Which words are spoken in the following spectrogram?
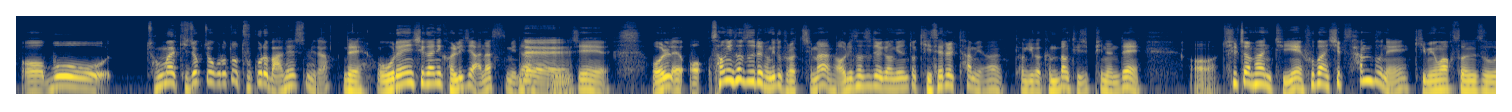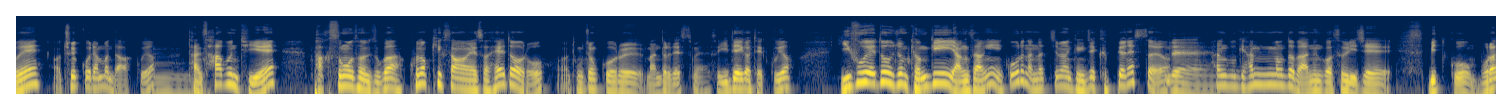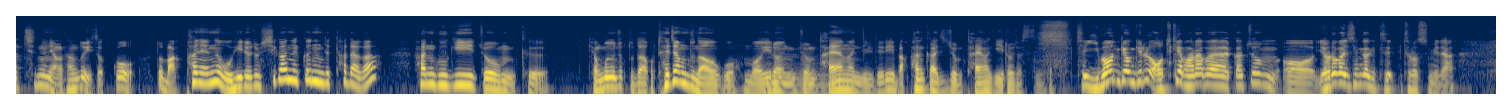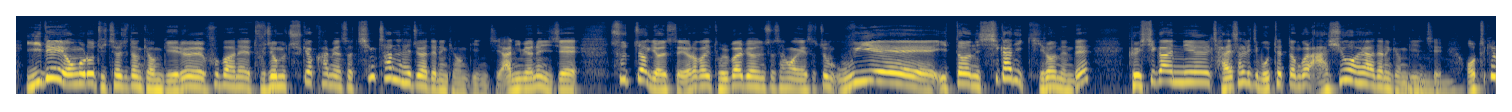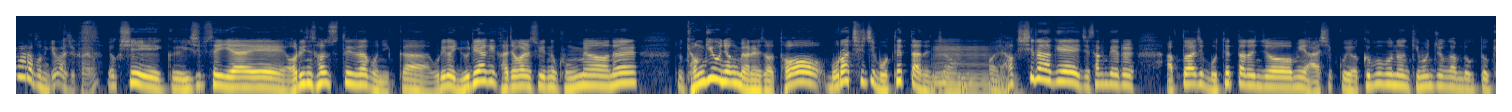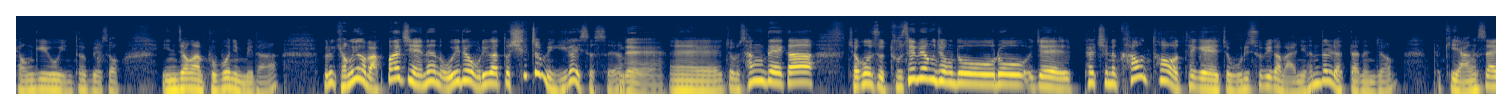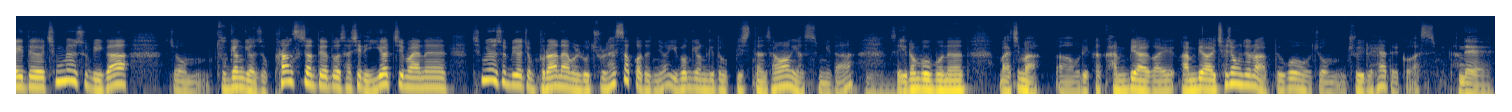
어뭐 정말 기적적으로 또 두 골을 만회했습니다. 네, 오랜 시간이 걸리지 않았습니다. 네. 이제 원래 어, 성인 선수들 경기도 그렇지만 어린 선수들 경기는 또 기세를 타면 경기가 금방 뒤집히는데 어, 7점한 뒤에 후반 13분에 김용학 선수의 어, 추격골이 한번 나왔고요. 음. 단 4분 뒤에 박승호 선수가 코너킥 상황에서 헤더로 어, 동점골을 만들어냈습니다. 그래서 2대 2가 됐고요. 이후에도 좀 경기 양상이 골은 안 났지만 굉장히 급변했어요. 네. 한국이 한 명 더 많은 것을 이제 믿고 몰아치는 양상도 있었고 또 막판에는 오히려 좀 시간을 끄는 듯 하다가 한국이 좀그 경고 누적도 나오고 퇴장도 나오고 뭐 이런 음. 좀 다양한 일들이 막판까지 좀 다양하게 이루어졌습니다. 자, 이번 경기를 어떻게 바라봐야 할까 좀 어, 여러 가지 생각이 드- 들었습니다. 2대 0으로 뒤처지던 경기를 후반에 두 점을 추격하면서 칭찬을 해줘야 되는 경기인지 아니면은 이제 수적 열세 여러 가지 돌발 변수 상황에서 좀 우위에 있던 시간이 길었는데 그 시간을 잘 살리지 못했던 걸 아쉬워해야 되는 경기인지 어떻게 바라보는 게 맞을까요? 역시 그 20세 이하의 어린 선수들이다 보니까 우리가 유리하게 가져갈 수 있는 국면을 좀 경기 운영 면에서 더 몰아치지 못했다는 점, 음. 어, 확실하게 이제 상대를 압도하지 못했다는 점이 아쉽고요. 그 부분은 김은중 감독도 경기 후 인터뷰에서 인정한 부분입니다. 그리고 경기가 막바지에는 오히려 우리가 또 실점 위기가 있었어요. 네. 예, 좀 상대가 적은 수 두세 명 정도로 이제 펼치는 counter attack에 좀 우리 수비가 많이 흔들렸다는 점. 특히 양 사이드 측면 수비가 좀 두 경기 연속 프랑스전 때도 사실 이겼지만은 측면 수비가 좀 불안함을 노출을 했었거든요. 이번 경기도 비슷한 상황이었습니다. 그래서 이런 부분은 마지막 어, 우리가 감비아와의 감비아와의 최종전을 앞두고 좀 주의를 해야 될 것 같습니다. 네.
